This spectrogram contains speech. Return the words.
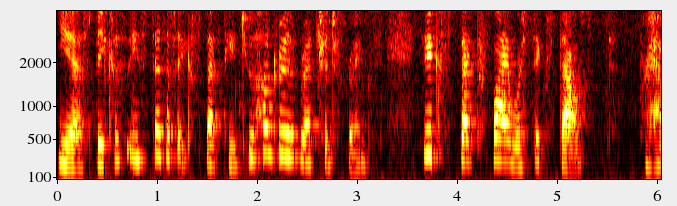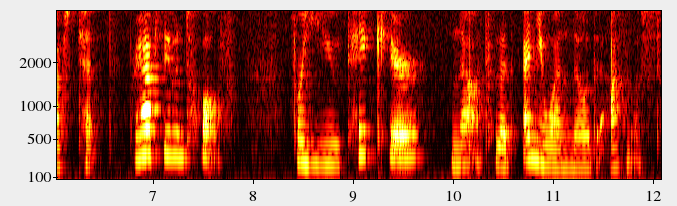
Yes, because instead of expecting two hundred wretched francs, you expect five or six thousand, perhaps ten, perhaps even twelve, for you take care not let anyone know the utmost.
